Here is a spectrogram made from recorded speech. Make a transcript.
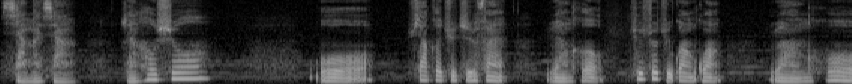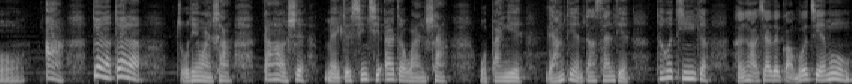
想啊想，然后说：“我下课去吃饭，然后去书局逛逛，然后啊，对了对了。”昨天晚上刚好是每个星期二的晚上，我半夜两点到三点都会听一个很好笑的广播节目，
